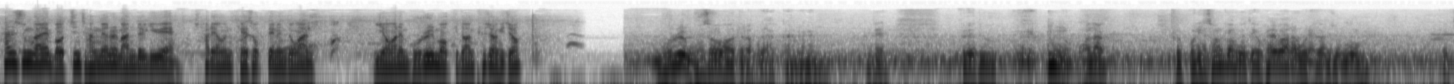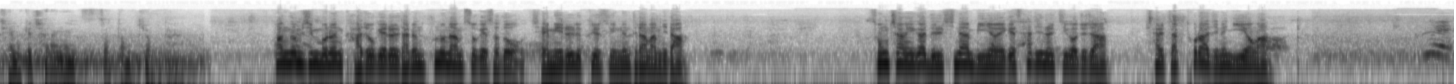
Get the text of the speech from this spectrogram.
한순간에 멋진 장면을 만들기 위해 촬영은 계속되는 동안 이 영화는 물을 먹기도 한 표정이죠. 물을 무서워하더라고 약간은. 근데 그래도 워낙 그 본인 성격도 되게 활발하고 그래가지고 재밌게 촬영했었던 기억이 나요. 황금 신부는 가족애를 다룬 훈훈함 속에서도 재미를 느낄 수 있는 드라마입니다. 송창이가 늘씬한 미녀에게 사진을 찍어주자 살짝 토라지는 이영아. 왜?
